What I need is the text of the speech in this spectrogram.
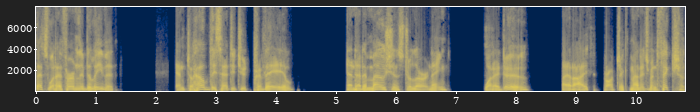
That's what I firmly believe in. And to help this attitude prevail and add emotions to learning, what I do, I write project management fiction.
